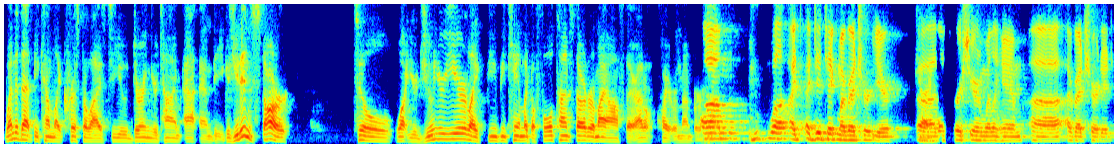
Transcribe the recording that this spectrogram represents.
when did that become like crystallized to you during your time at ND? Because you didn't start till what your junior year like you became like a full-time starter am i off there i don't quite remember um well i, I did take my redshirt year okay. uh that first year in willingham uh i redshirted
